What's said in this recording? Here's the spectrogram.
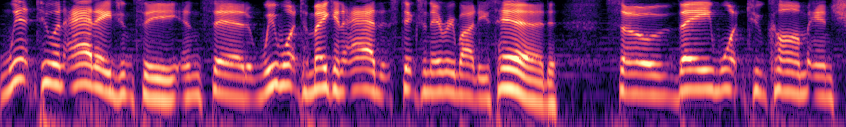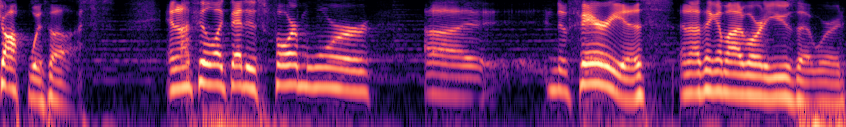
went to an ad agency and said, We want to make an ad that sticks in everybody's head, so they want to come and shop with us. And I feel like that is far more uh, nefarious, and I think I might have already used that word,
